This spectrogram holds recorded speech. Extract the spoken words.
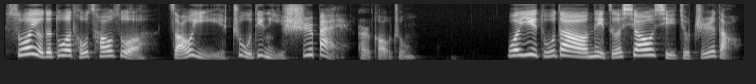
所有的多头操作早已注定以失败而告终。我一读到那则消息，就知道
